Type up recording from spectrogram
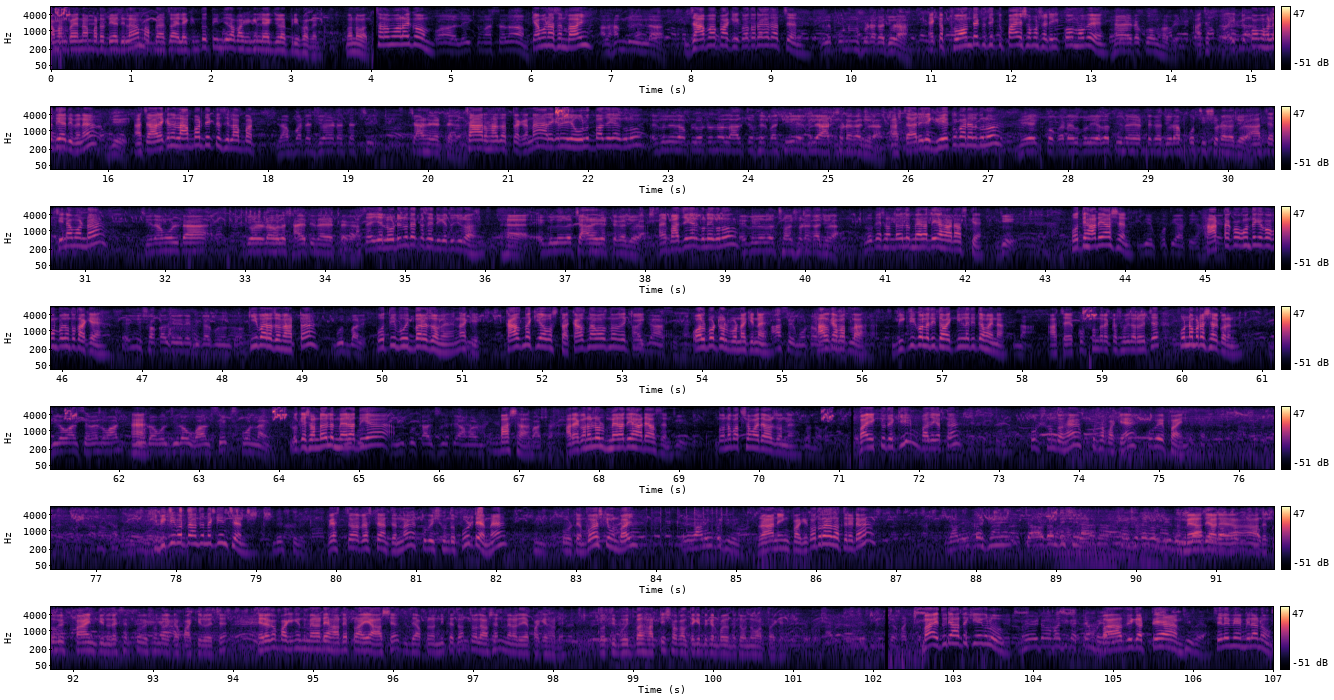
আমান ভাইয়ের নাম্বারটা দিয়ে দিলাম। আপনারা চাইলে কিন্তু তিন জোড়া পাখি কিনলে এক জোড়া ফ্রি পাবেন। ধন্যবাদ। আসসালামু আলাইকুম। ওয়ালাইকুম আসসালাম। কেমন আছেন ভাই? আলহামদুলিল্লাহ। জাবা পাখি কত টাকা যাচ্ছেন? এগুলো পনেরোশো টাকা জোড়া। একটা ফোন দেখতেছি একটু পায়ে সমস্যা এটা কি কম হবে? হ্যাঁ এটা কম হবে। আচ্ছা একটু কম হলে দিয়ে দিবেন হ্যাঁ? জি। আচ্ছা আর এখানে লাভবার দেখতেছি লাভবার। রাব্বাটার জোড়াটা চাচ্ছি চার হাজার টাকা। চার হাজার টাকা না? আর এখানে এই হলুদ বাজিগারগুলো এগুলো লোটনো লাল চোখের পাখি এগুলো আটশো টাকা জোড়া। আচ্ছা আর এই যে গ্রে কোকাটেলগুলো? যে কোকাটেলগুলি এলো তিন হাজার টাকা জোড়া পঁচিশশো টাকা জোড়া। আচ্ছা চিনামুলটা জোড়াটা হলো সাড়ে তিন হাজার টাকা। আচ্ছা এই যে দেখতেছে এদিকে দুজোড়া হ্যাঁ এগুলো হলো চার হাজার টাকা জোড়া। আর বাজিগারগুলো এগুলো? এগুলো হলো ছয়শো টাকা জোড়া। লোকেশনটা হলো মেরা দিয়ে হাট আজকে। জি। প্রতি হাটে আসেন? জি প্রতি হাতে হাটটা কখন থেকে কখন পর্যন্ত থাকে? এই যে সকাল থেকে নিয়ে বিকাল পর্যন্ত। কি বারে জমে হাটটা? বুধবারে। প্রতি বুধবারে জমে নাকি? কাজ না কি অবস্থা? কাজ না বাজ না কি হ্যাঁ। অল্প টল্প নাকি না আছে মোটা হালকা পাতলা? বিক্রি করলে দিতে হয় কিনলে দিতে হয় না? না। আচ্ছা খুব সুন্দর একটা সুবিধা রয়েছে। ফোন নাম্বারটা শেয়ার করেন। জিরো ওয়ান সেভেন ওয়ান হ্যাঁ। Two double zero one six four nine. লোকেশনটা হলো মেরা দিয়া মিরপুর কালচিতে আমার বাসা। বাসা। আর এখন হলো মেরা দিয়ে হাটে আছেন। ধন্যবাদ সময় দেওয়ার জন্য। ভাই একটু দেখি বাজিঘাটটা খুব সুন্দর হ্যাঁ? পোষা পাখি হ্যাঁ? খুবই ফাইন কি বিক্রি করতে আনছেন না কিনছেন? ব্যস্ত ব্যস্ত আনছেন না? খুবই সুন্দর ফুল টাইম হ্যাঁ? ফুল টাইম বয়স কেমন ভাই? রানিং পাখি রানিং পাখি। কত টাকা যাচ্ছে এটা? রানিং পাখি চা দাম বেশি না ছয়শো টাকা দিয়ে দেবো। মেরা দিয়ে আচ্ছা খুবই ফাইন কিন্তু দেখছেন খুবই সুন্দর একটা পাখি রয়েছে। এরকম পাখি কিন্তু হাটে প্রায় আসে। যদি আপনারা নিতে চান চলে আসেন মেরাডি পাখির হাটে। প্রতি বুধবার হাটটি সকাল থেকে বিকেল পর্যন্ত জমজমাট থাকে। ভাই দুইটা হাতে কি এগুলো? বাজিকার ট্যাম। ছেলে মেয়ে মিলানো?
